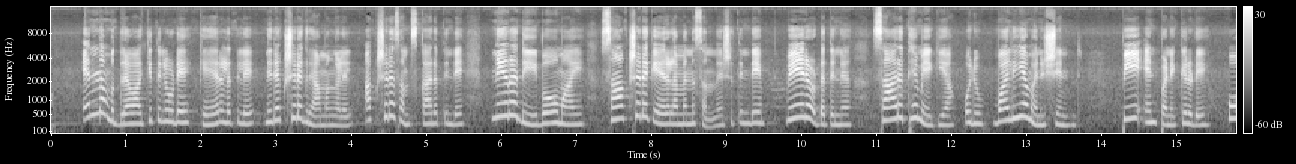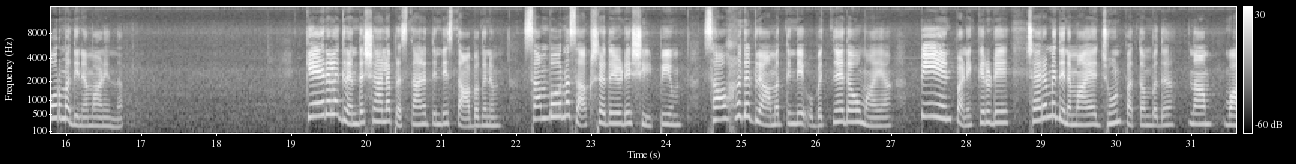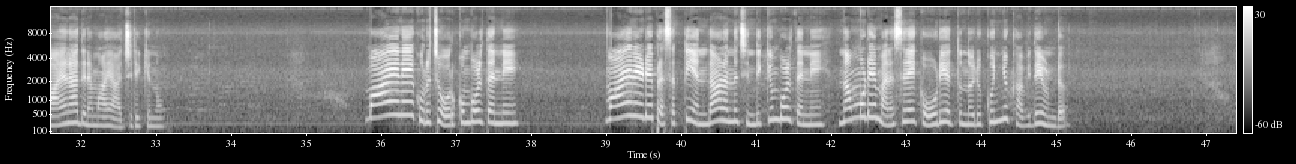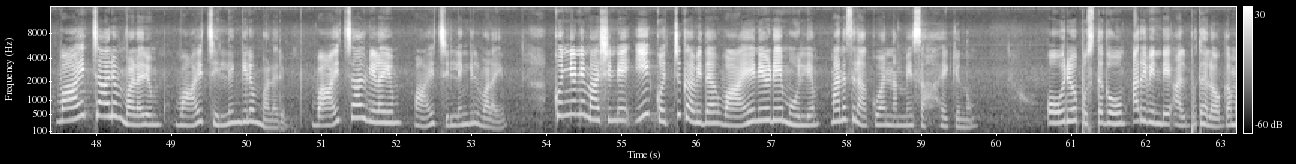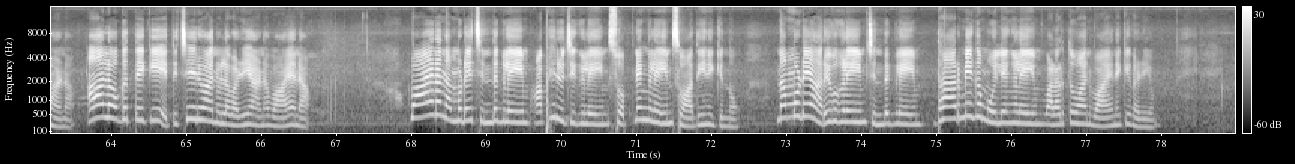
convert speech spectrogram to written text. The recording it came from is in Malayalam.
എന്ന മുദ്രാവാക്യത്തിലൂടെ കേരളത്തിലെ നിരക്ഷര ഗ്രാമങ്ങളിൽ അക്ഷര സംസ്കാരത്തിന്റെ നിറദീപവുമായി സാക്ഷര കേരളം എന്ന സന്ദേശത്തിന്റെ വേരോട്ടത്തിന് സാരഥ്യമേകിയ ഒരു വലിയ മനുഷ്യൻ പി എൻ പണിക്കരുടെ ഓർമ്മ ദിനമാണിന്ന്. കേരള ഗ്രന്ഥശാല പ്രസ്ഥാനത്തിന്റെ സ്ഥാപകനും സമ്പൂർണ സാക്ഷരതയുടെ ശില്പിയും സൗഹൃദ ഗ്രാമത്തിന്റെ ഉപജ്ഞേതാവുമായ പി എൻ പണിക്കരുടെ ചരമദിനമായ ജൂൺ പത്തൊമ്പത് നാം വായനാ ദിനമായി ആചരിക്കുന്നു. വായനയെക്കുറിച്ച് ഓർക്കുമ്പോൾ തന്നെ വായനയുടെ പ്രസക്തി എന്താണെന്ന് ചിന്തിക്കുമ്പോൾ തന്നെ നമ്മുടെ മനസ്സിലേക്ക് ഓടിയെത്തുന്ന ഒരു കുഞ്ഞു കവിതയുണ്ട്. വായിച്ചാലും വളരും വായിച്ചില്ലെങ്കിലും വളരും. വായിച്ചാൽ വിളയും വായിച്ചില്ലെങ്കിൽ വളയും. കുഞ്ഞുണ്ണി മാഷിന്റെ ഈ കൊച്ചു കവിത വായനയുടെ മൂല്യം മനസ്സിലാക്കുവാൻ നമ്മെ സഹായിക്കുന്നു. ഓരോ പുസ്തകവും അറിവിന്റെ അത്ഭുത ലോകമാണ്. ആ ലോകത്തേക്ക് എത്തിച്ചേരുവാനുള്ള വഴിയാണ് വായന. നമ്മുടെ ചിന്തകളെയും അഭിരുചികളെയും സ്വപ്നങ്ങളെയും സ്വാധീനിക്കുന്നു. നമ്മുടെ അറിവുകളെയും ചിന്തകളെയും ധാർമ്മിക മൂല്യങ്ങളെയും വളർത്തുവാൻ വായനയ്ക്ക് കഴിയും.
